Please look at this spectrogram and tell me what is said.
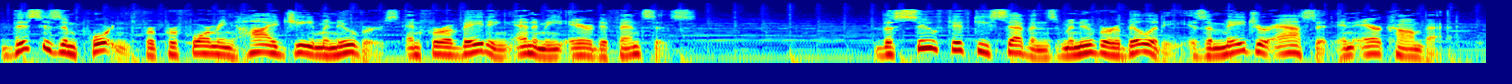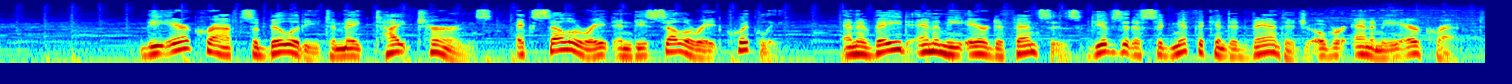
This is important for performing high-G maneuvers and for evading enemy air defenses. The Su-57's maneuverability is a major asset in air combat. The aircraft's ability to make tight turns, accelerate and decelerate quickly, and evade enemy air defenses gives it a significant advantage over enemy aircraft.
